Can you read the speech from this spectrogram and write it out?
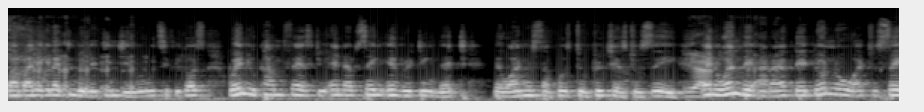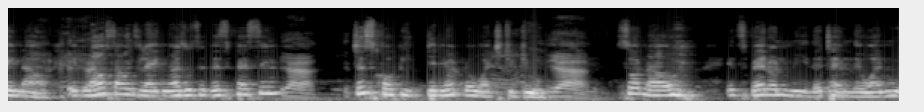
babalekela tinto letinje ukuthi because when you come first you end up saying everything that the one who's supposed to preach has to say Yeah. and when they arrive they don't know what to say now it now sounds like ngazuthi this person Yeah. just copied did not know what to do Yeah. so now it's bad on me that I'm the one who,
